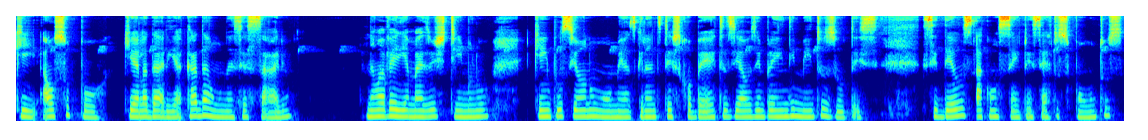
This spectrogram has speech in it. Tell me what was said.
Que, ao supor que ela daria a cada um necessário, não haveria mais o estímulo que impulsiona um homem às grandes descobertas e aos empreendimentos úteis. Se Deus a concentra em certos pontos,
